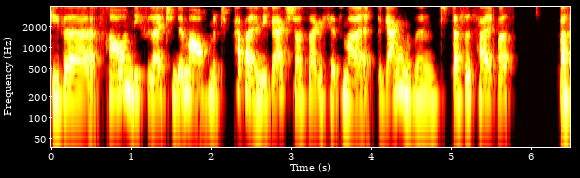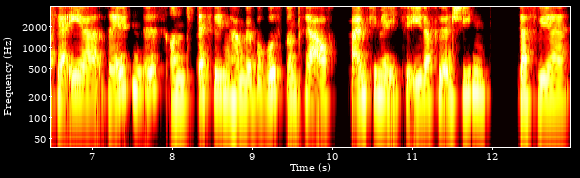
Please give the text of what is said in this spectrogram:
diese Frauen, die vielleicht schon immer auch mit Papa in die Werkstatt, sage ich jetzt mal, gegangen sind, das ist halt was, was ja eher selten ist. Und deswegen haben wir bewusst uns ja auch beim Female ICE dafür entschieden, dass wir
